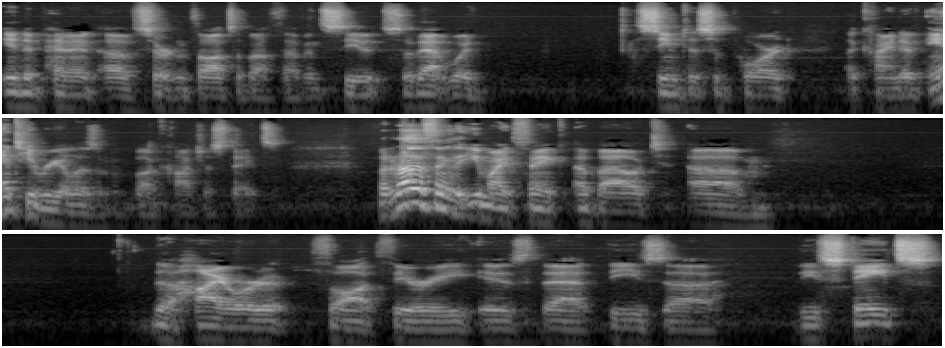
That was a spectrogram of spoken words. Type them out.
independent of certain thoughts about them. And see, so that would seem to support a kind of anti-realism about conscious states. But another thing that you might think about um, the higher order thought theory is that these uh, these states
